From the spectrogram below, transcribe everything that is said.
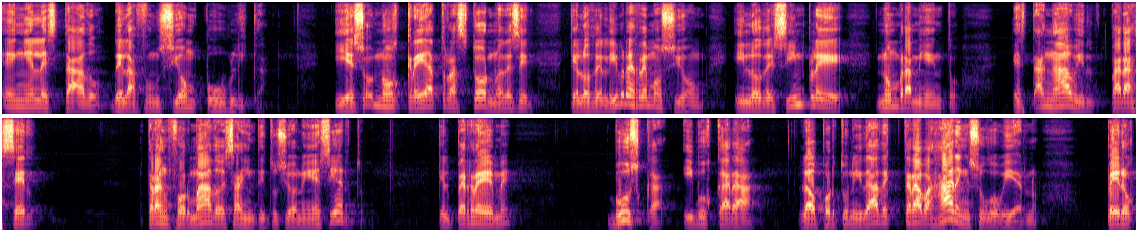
en el Estado de la función pública. Y eso no crea trastorno, es decir, que los de libre remoción y los de simple nombramiento están hábiles para ser transformados esas instituciones. Y es cierto que el PRM busca y buscará la oportunidad de trabajar en su gobierno, pero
